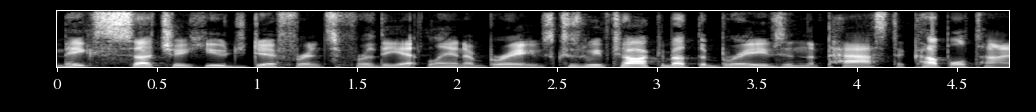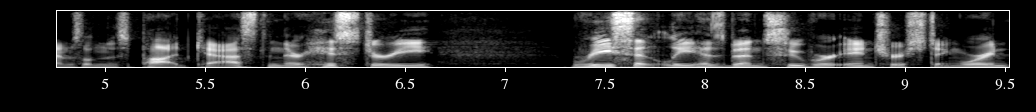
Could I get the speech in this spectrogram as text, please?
makes such a huge difference for the Atlanta Braves. Because we've talked about the Braves in the past a couple times on this podcast, and their history recently has been super interesting. Where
